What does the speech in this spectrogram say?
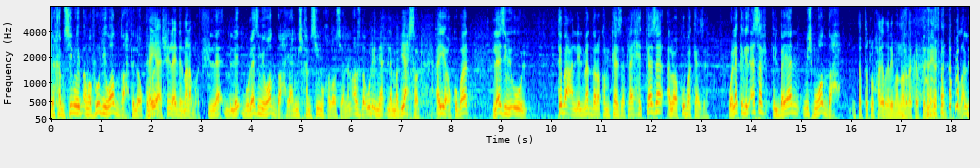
يا 50 ويبقى المفروض يوضح في العقوبات. هي 20 لأن الملعب ما وقفش لا ولازم يوضح يعني مش 50 وخلاص. يعني أنا قصدي أقول إن لما بيحصل أي عقوبات لازم يقول تبعا للمادة رقم كذا في لائحة كذا العقوبة كذا. ولكن للأسف البيان مش موضح. انت بتطلب حاجات غريبة النهارده يا كابتن هيثم والله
